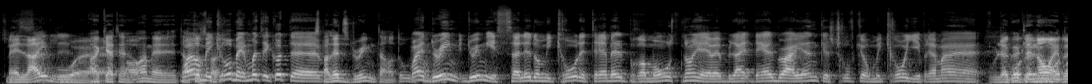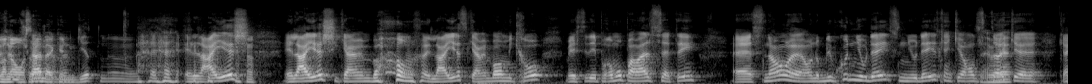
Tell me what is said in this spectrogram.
qui- Mais live solide? ou. euh, Ah, quatre- ah, ouais, mais Ouais, au micro, mais moi, t'écoutes. euh, Tu parlais du Dream tantôt. Ouais, Dream, Dream, il est solide au micro, des très belles promos. Sinon, il y avait Daniel Bryan, que je trouve qu'au micro, il est vraiment. Ou le gars avec le nom imprononçable choix, avec une guite, là. Elias. Elias, il est quand même bon. Elias, c'est quand même bon au micro, mais c'est des promos pas mal setés. Euh, sinon, euh, on oublie beaucoup de New Days. New Days, quand ils ont du stock, euh, quand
